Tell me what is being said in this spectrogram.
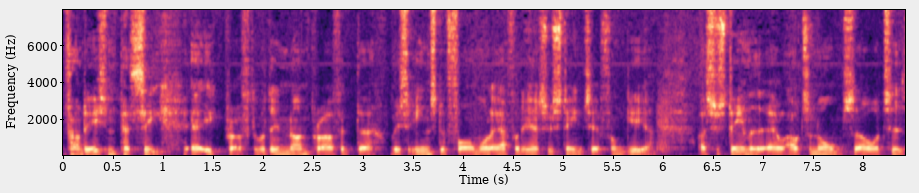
Foundation per se er ikke profitable. Det er en non-profit, der hvis eneste formål er for det her system til at fungere. Og systemet er jo autonom, så over tid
